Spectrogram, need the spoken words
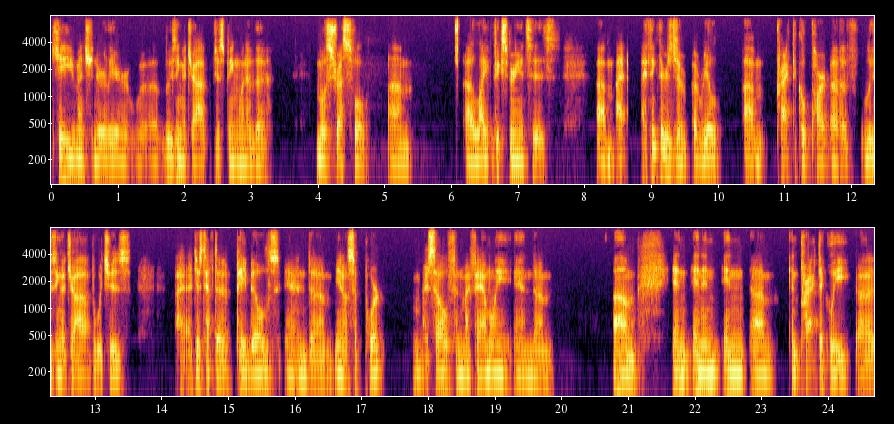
katie you mentioned earlier uh, losing a job just being one of the most stressful um, uh, life experiences um, I, I think there's a, a real um, practical part of losing a job, which is I, I just have to pay bills and um, you know support myself and my family and um, um, and and in in um, and practically uh,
